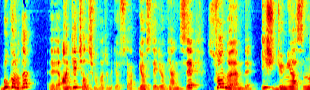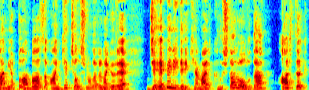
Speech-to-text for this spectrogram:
Bu konuda e, anket çalışmalarını göster gösteriyor kendisi. Son dönemde iş dünyasından yapılan bazı anket çalışmalarına göre CHP lideri Kemal Kılıçdaroğlu da artık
